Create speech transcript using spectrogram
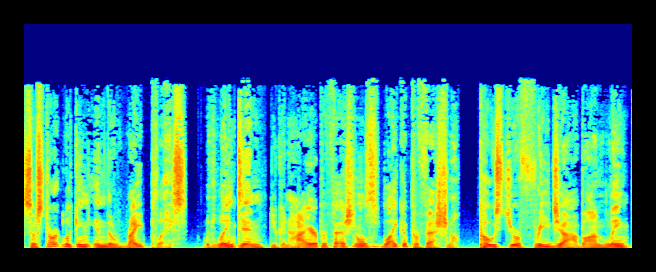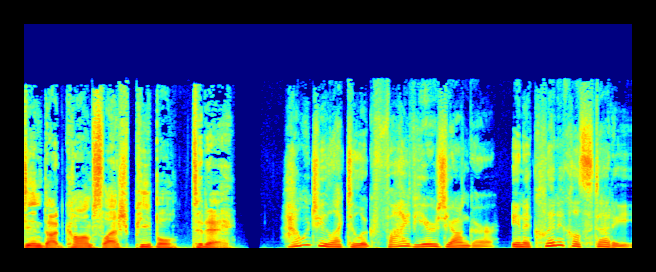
So start looking in the right place. With LinkedIn, you can hire professionals like a professional. Post your free job on linkedin.com slash people today. How would you like to look five years younger? In a clinical study,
